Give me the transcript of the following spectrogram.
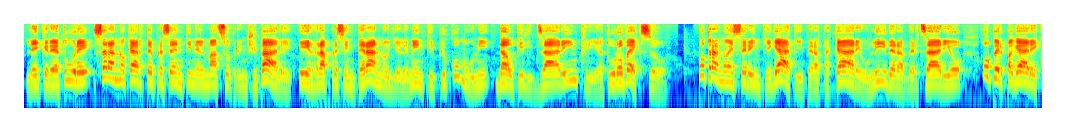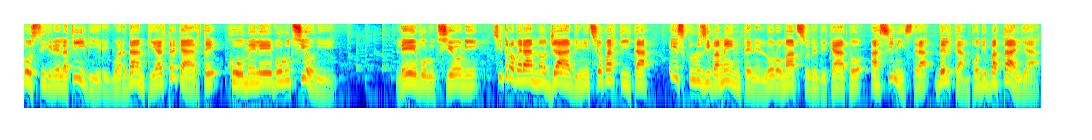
Le creature saranno carte presenti nel mazzo principale e rappresenteranno gli elementi più comuni da utilizzare in Creature of Exo. Potranno essere impiegati per attaccare un leader avversario o per pagare costi relativi riguardanti altre carte come le evoluzioni. Le evoluzioni si troveranno già ad inizio partita esclusivamente nel loro mazzo dedicato a sinistra del campo di battaglia,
